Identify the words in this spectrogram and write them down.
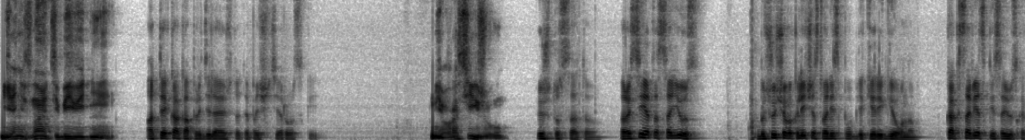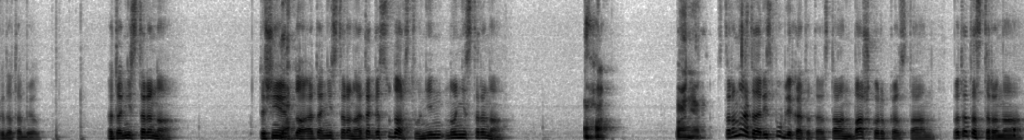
Я не знаю, тебе виднее. А ты как определяешь, что ты почти русский? Я в России живу. И что с этого? Россия это союз большущего количества республик и регионов. Как Советский Союз когда-то был. Это не страна. Точнее, Да? да, это не страна. Это государство, не- но не страна. Ага. Понятно. Страна это Республика Татарстан, Башкортостан. Вот это страна.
